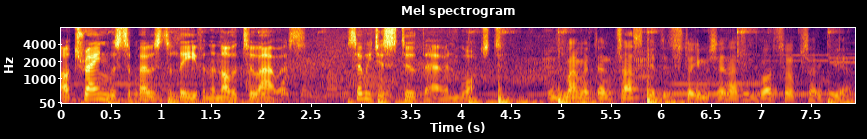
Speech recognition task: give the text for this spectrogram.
Our train was supposed to leave in another two hours, so we just stood there and watched. Więc mamy ten czas, kiedy stoimy sobie na tym dworcu, obserwujemy.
